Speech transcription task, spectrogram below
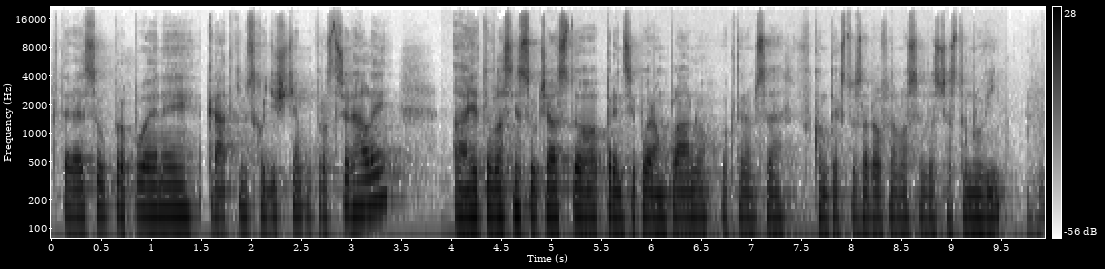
které jsou propojeny krátkým schodištěm uprostřed haly a je to vlastně součást toho principu Raumplánu, o kterém se v kontextu s Adolfem vlastně dost často mluví. Mm-hmm.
